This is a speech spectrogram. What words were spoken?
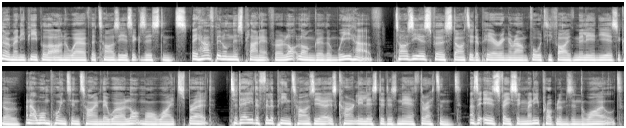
though many people are unaware of the Tarsier's existence, they have been on this planet for a lot longer than we have. Tarsiers first started appearing around 45 million years ago, and at one point in time they were a lot more widespread. Today, the Philippine tarsier is currently listed as near threatened, as it is facing many problems in the wild.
